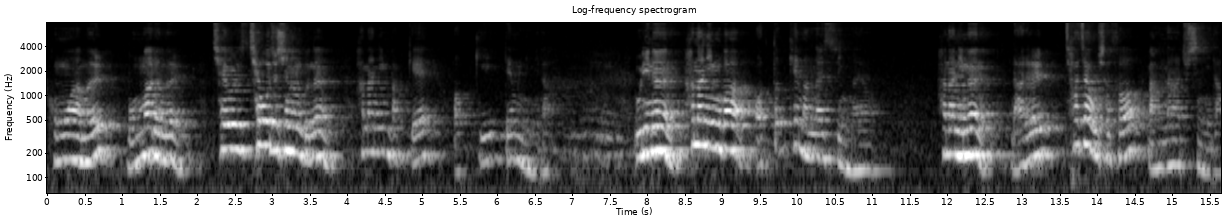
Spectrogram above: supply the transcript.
공허함을, 목마름을 채워, 채워주시는 분은 하나님밖에 없기 때문입니다. 우리는 하나님과 어떻게 만날 수 있나요? 하나님은 나를 찾아오셔서 만나 주십니다.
